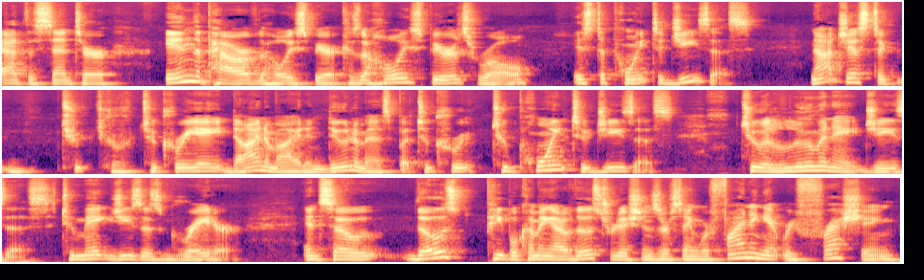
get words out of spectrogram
at the center in the power of the holy spirit because the holy spirit's role is to point to jesus not just to to, to, create dynamite and dunamis but to cre- to point to jesus to illuminate jesus to make jesus greater And so those people coming out of those traditions are saying we're finding it refreshing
